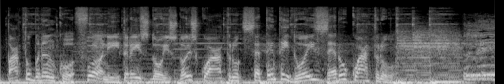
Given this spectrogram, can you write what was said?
Pato Branco. Fone 3224 7204.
